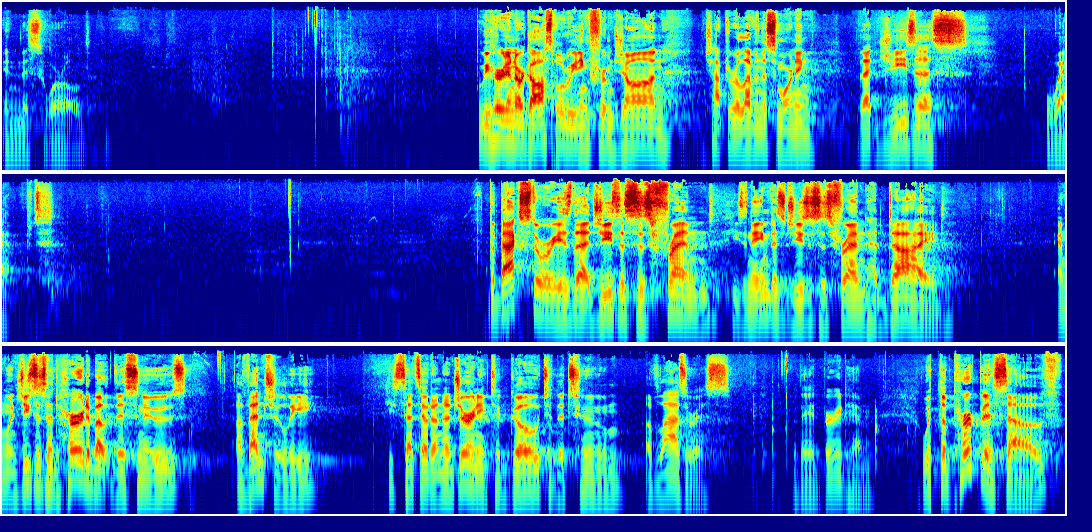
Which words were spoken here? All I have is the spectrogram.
in this world. We heard in our gospel reading from John chapter 11 this morning that Jesus wept. The backstory is that Jesus' friend, he's named as Jesus' friend, had died. And when Jesus had heard about this news, eventually he sets out on a journey to go to the tomb of Lazarus, where they had buried him, with the purpose of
